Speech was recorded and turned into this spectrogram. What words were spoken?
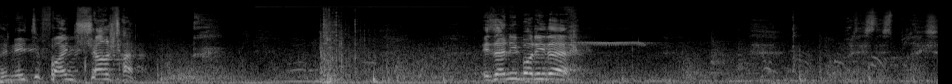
I need to find shelter. Is anybody there? What is this place?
